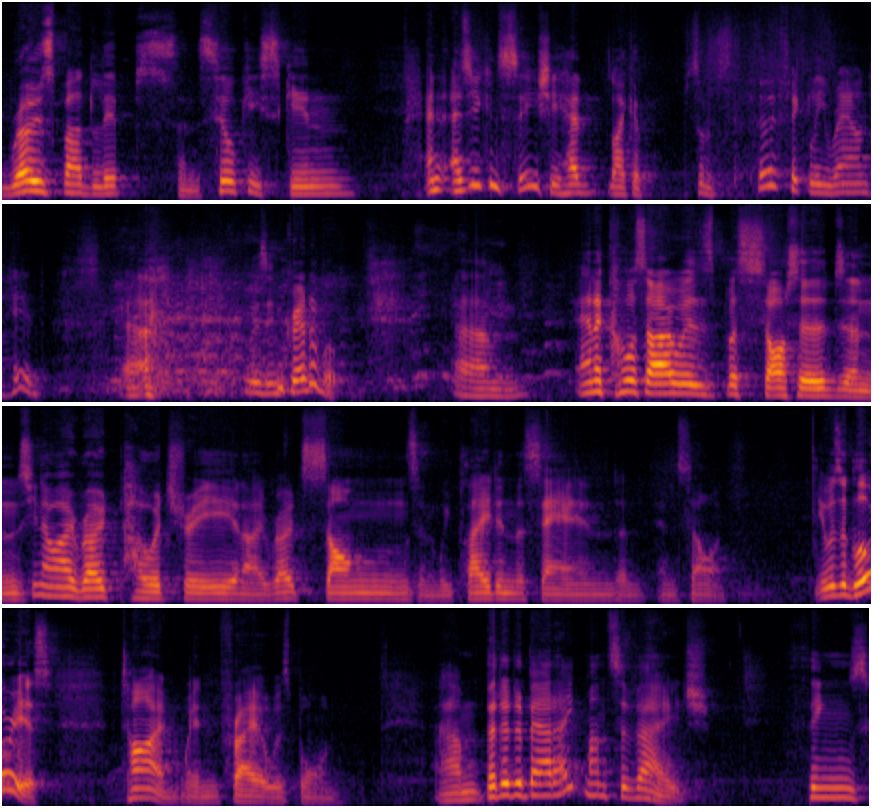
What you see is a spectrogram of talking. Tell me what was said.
rosebud lips and silky skin. And as you can see, she had like a sort of perfectly round head. Uh, it was incredible. Um, and of course, I was besotted, and you know, I wrote poetry and I wrote songs, and we played in the sand and, and so on. It was a glorious time when Freya was born. Um, but at about eight months of age, things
